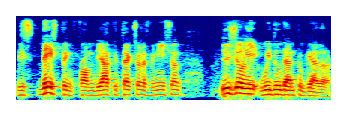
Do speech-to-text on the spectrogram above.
this distinct from the architecture definition, usually we do them together.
